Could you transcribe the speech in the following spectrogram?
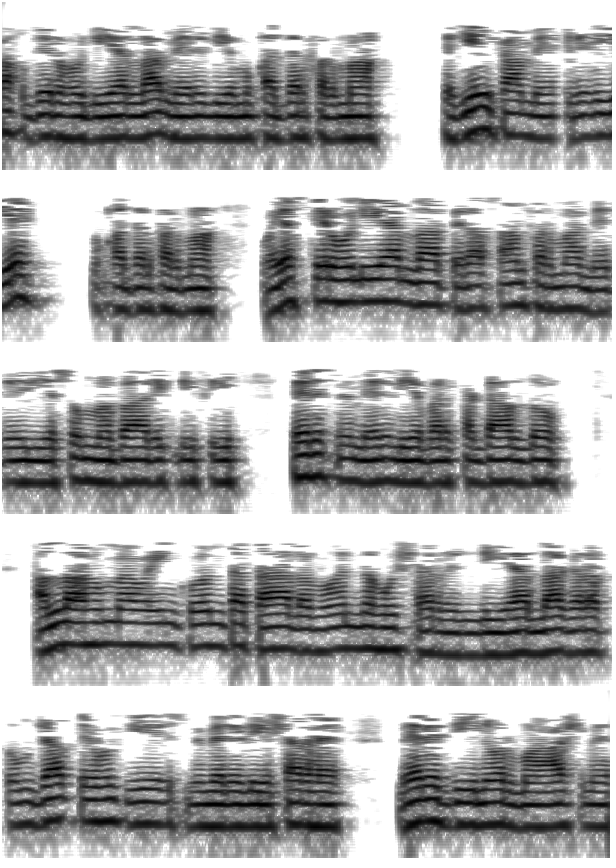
فقدر ہو لیے، اللہ میرے لیے مقدر فرما، پھر یہی کام میرے لیے مقدر فرما۔ ویسر ہو لیا اللہ پھر آسان فرما میرے لیے سم مبارک فی، پھر اس میں میرے لیے برکت ڈال دو۔ اللہم و کنت تعلم انه شر لی، اللہ اگر اب تم جاتے ہو کہ اس میں میرے لیے شر ہے، میرے دین اور معاش میں،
